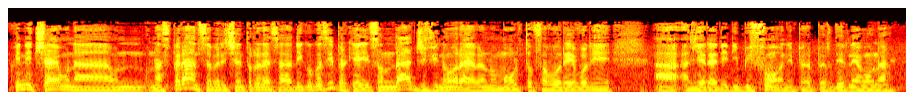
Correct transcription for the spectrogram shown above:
quindi c'è una, un, una speranza per il centrodestra, la dico così perché i sondaggi finora erano molto favorevoli a, agli eredi di Biffoni, per, per dirne una.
